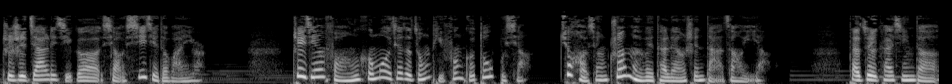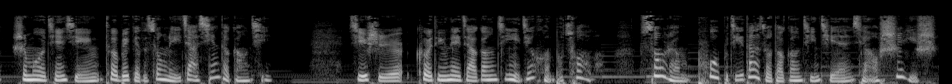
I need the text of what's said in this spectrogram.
只是加了几个小细节的玩意儿，这间房和莫家的总体风格都不像，就好像专门为他量身打造一样。他最开心的是莫千行特别给他送了一架新的钢琴。其实客厅那架钢琴已经很不错了，宋冉迫不及待走到钢琴前，想要试一试。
